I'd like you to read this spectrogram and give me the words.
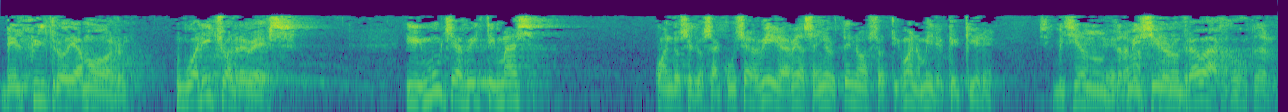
del filtro de amor, un gualicho al revés. Y muchas víctimas cuando se los acusaba, vea, vea, señor, usted no sostiene. Bueno, mire, ¿qué quiere? Me hicieron un Eh, trabajo. Me hicieron un trabajo. Claro.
